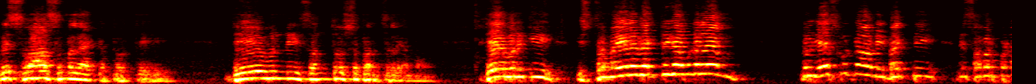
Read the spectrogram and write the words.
విశ్వాసం లేకపోతే దేవుణ్ణి సంతోషపరచలేము. దేవునికి ఇష్టమైన వ్యక్తిగా ఉండలేం నువ్వు చేసుకుంటావు నీ భక్తి నీ సమర్పణ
